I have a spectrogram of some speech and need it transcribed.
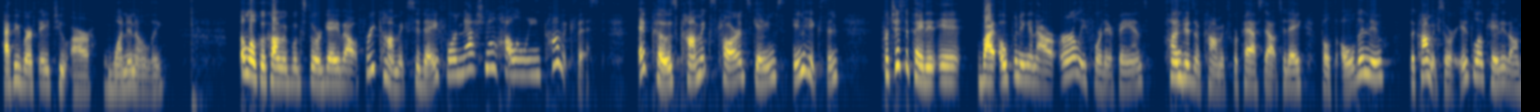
Happy birthday to our one and only. A local comic book store gave out free comics today for National Halloween Comic Fest. EBCO's Comics, Cards, Games in Hixson participated in by opening an hour early for their fans. Hundreds of comics were passed out today, both old and new. The comic store is located on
